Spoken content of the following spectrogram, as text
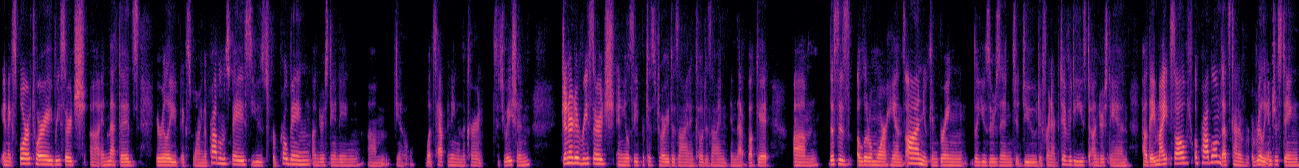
in exploratory research uh, and methods, you're really exploring the problem space used for probing, understanding, um, you know, what's happening in the current situation. Generative research, and you'll see participatory design and co-design in that bucket. Um, this is a little more hands-on. You can bring the users in to do different activities to understand how they might solve a problem. That's kind of a really interesting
